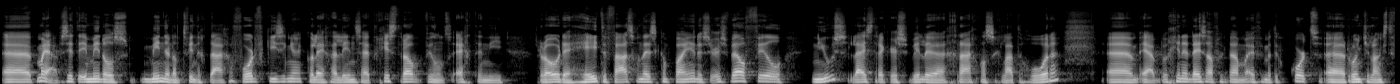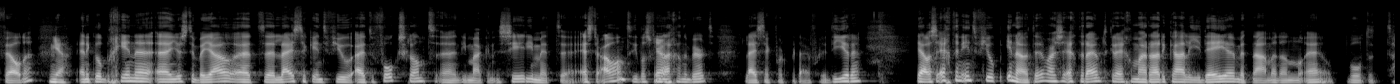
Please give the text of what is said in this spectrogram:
Uh, maar ja, we zitten inmiddels minder dan 20 dagen voor de verkiezingen. Collega Lin zei het gisteren al, we bevinden ons echt in die rode, hete fase van deze campagne. Dus er is wel veel nieuws. Lijsttrekkers willen graag van zich laten horen. Uh, ja, we beginnen deze aflevering maar even met een kort uh, rondje langs de velden. Ja. En ik wil beginnen, uh, Justin, bij jou. Het uh, lijsttrekker-interview uit de Volkskrant. die maken een serie met Esther Ouwand, die was vandaag ja. aan de beurt. Lijsttrekker voor de Partij voor de Dieren. Ja, het was echt een interview op inhoud, hè, waar ze echt ruimte kregen om maar radicale ideeën. Met name dan eh, bijvoorbeeld het,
